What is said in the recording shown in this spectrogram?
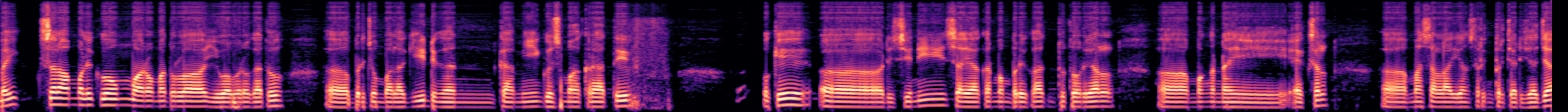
Baik, Assalamualaikum warahmatullahi wabarakatuh. E, Berjumpa lagi dengan kami Gusma Kreatif. Oke, e, di sini saya akan memberikan tutorial e, mengenai Excel. E, Masalah yang sering terjadi saja.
